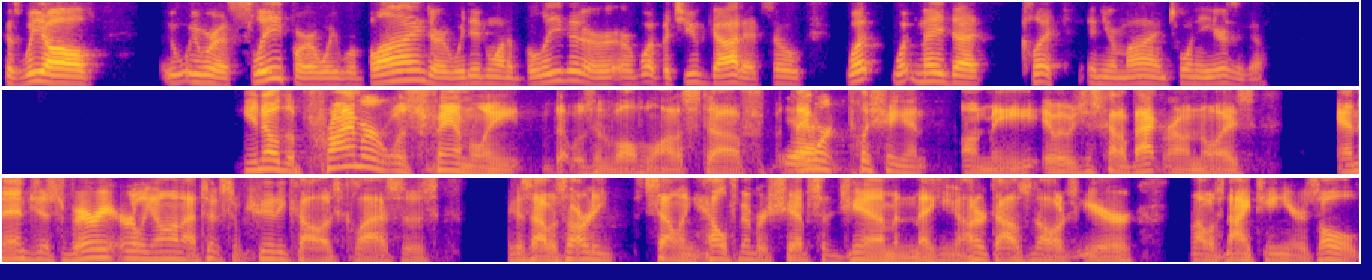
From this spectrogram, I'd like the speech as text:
Because we all we were asleep, or we were blind, or we didn't want to believe it, or, or what? But you got it. So what what made that click in your mind 20 years ago? You know, the primer was family that was involved in a lot of stuff, but they weren't pushing it on me. It was just kind of background noise. And then just very early on, I took some community college classes because I was already selling health memberships at a gym and making $100,000 a year when I was 19 years old.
